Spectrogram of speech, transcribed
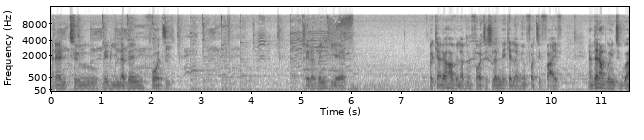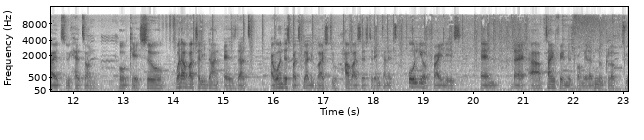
and then to maybe 11.40. So 11 here. Okay, I don't have 11.40, so let me make it 11.45 and then I'm going to go ahead to hit on OK. So what I've actually done is that I want this particular device to have access to the internet only on Fridays and the uh, time frame is from 11 o'clock to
